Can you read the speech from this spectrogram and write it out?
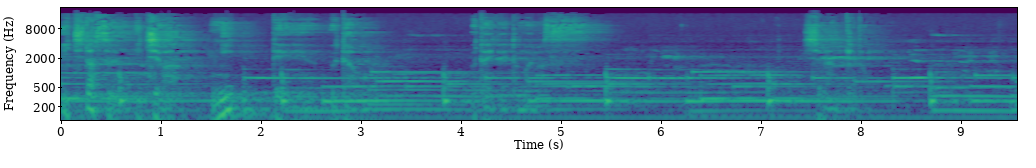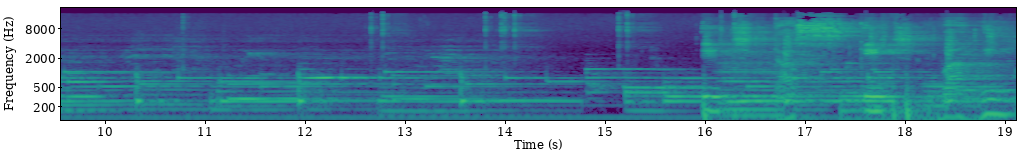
1たす1は2っていう歌を歌いたいと思います。知らんけど。1たす1は2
